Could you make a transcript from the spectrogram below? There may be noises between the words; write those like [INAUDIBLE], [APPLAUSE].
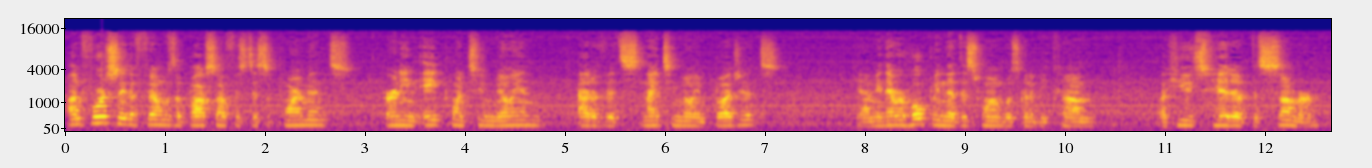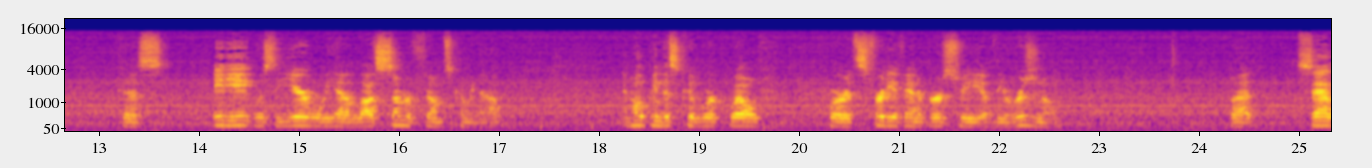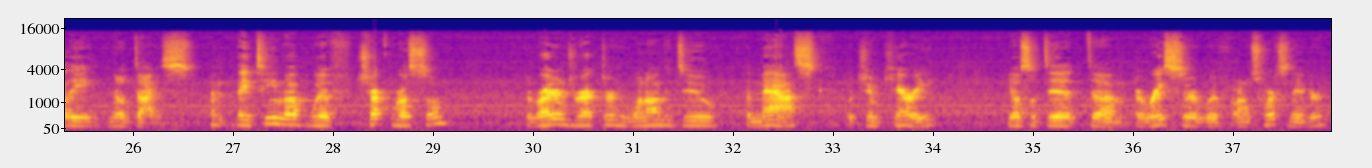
Unfortunately, the film was a box office disappointment, earning 8.2 million out of its 19 million budget. Yeah, I mean, they were hoping that this one was going to become a huge hit of the summer because 88 was the year where we had a lot of summer films coming out and hoping this could work well for its 30th anniversary of the original. But sadly, no dice. And they team up with Chuck Russell, the writer and director who went on to do The Mask with Jim Carrey he also did um, Eraser with Arnold Schwarzenegger.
